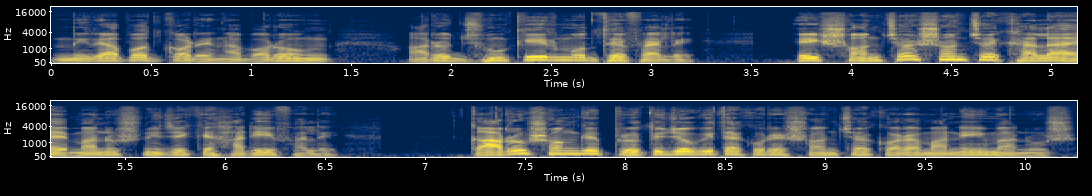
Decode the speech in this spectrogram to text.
নিরাপদ করে না, বরং আরও ঝুঁকির মধ্যে ফেলে। এই সঞ্চয় সঞ্চয় খেলায় মানুষ নিজেকে হারিয়ে ফেলে। কারও সঙ্গে প্রতিযোগিতা করে সঞ্চয় করা মানেই মানুষ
